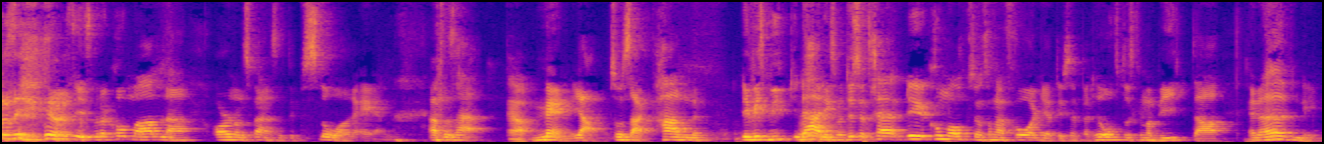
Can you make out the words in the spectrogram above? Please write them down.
precis, ja, precis, men då kommer alla Arnolds fans att typ slår en. Alltså så här. Ja. Men ja, som sagt, han... Det finns mycket, det här liksom, att du ska trä, det kommer också en sån här fråga till exempel, hur ofta ska man byta en övning?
